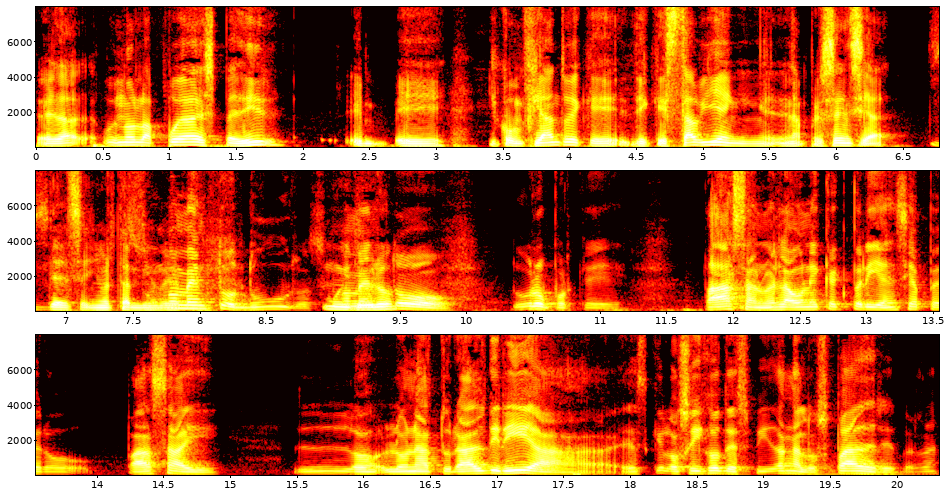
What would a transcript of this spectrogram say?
¿verdad? uno la pueda despedir em, eh, y confiando de que, de que está bien en, la presencia del Señor también. Es un momento duro, es un momento duro. porque pasa, no es la única experiencia, pero pasa y lo, lo natural diría es que los hijos despidan a los padres, ¿verdad?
